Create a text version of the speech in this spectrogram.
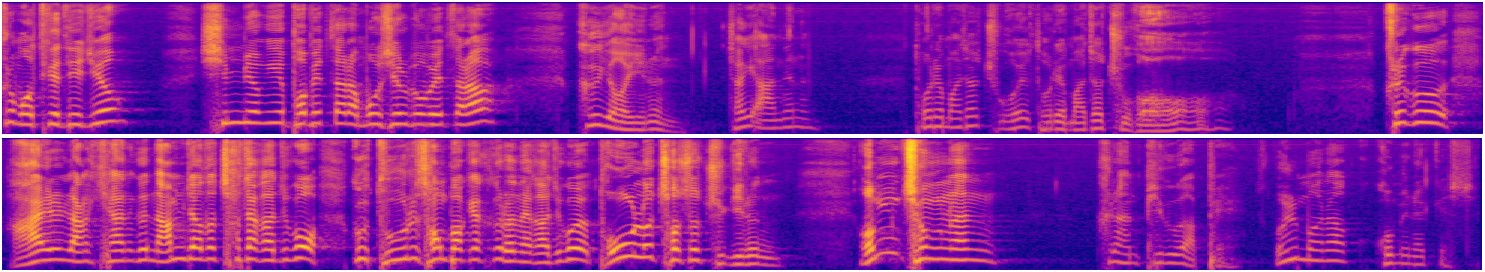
그럼 어떻게 되죠? 신명기 법에 따라 모세율법에 따라 그 여인은 자기 아내는 돌에 맞아 죽어요. 돌에 맞아 죽어. 그리고 그 아이를 낳게 한 그 남자도 찾아가지고 그 둘을 성 밖에 끌어내가지고 돌로 쳐서 죽이는 엄청난 그러한 비극 앞에 얼마나 고민했겠어요.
